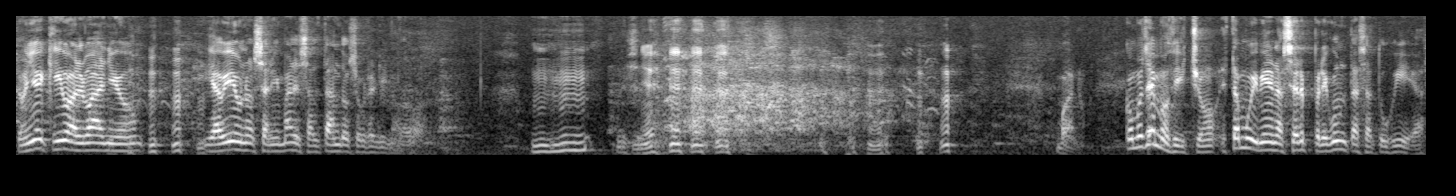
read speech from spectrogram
Soñé que iba al baño y había unos animales saltando sobre el inodoro. Bueno, como ya hemos dicho, está muy bien hacer preguntas a tus guías.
